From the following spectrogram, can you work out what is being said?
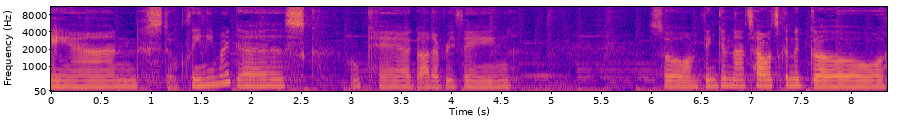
and still cleaning my desk. Okay, I got everything. So I'm thinking that's how it's gonna go.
